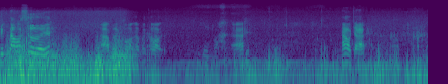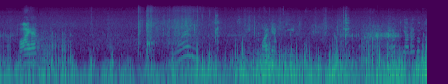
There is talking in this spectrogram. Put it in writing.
ถึงเตาเสยอ่าเปิดคอกครับเปิดคอกเด็กวะอะเข้าจะปล่อยครับ เฮ้ย ปล่อยแบบพอดีนะครับพยายามแล้วก็ป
